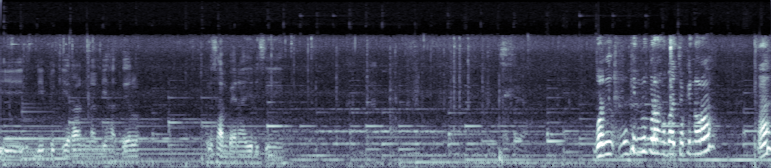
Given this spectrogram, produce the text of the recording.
di di pikiran dan di hati lu lu sampein aja di sini. Pern- mungkin lu pernah ngebacokin orang? Hah?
